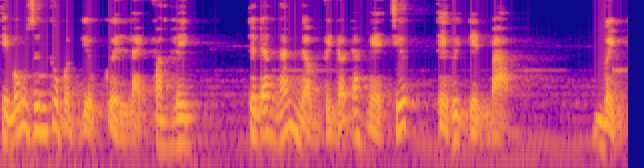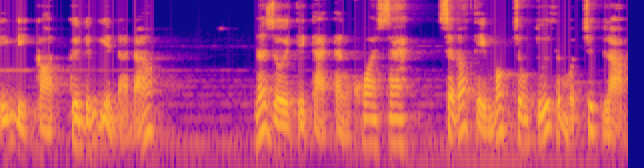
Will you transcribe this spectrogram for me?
thì bỗng dưng có một điệu cười lại vang lên. Tôi đã ngán ngẩm vì nó đã nghe trước, Thầy Huynh liền bảo. Bình tĩnh đi con, cứ đứng yên ở đó. Nói rồi thì thả thằng Khoa ra, Sau đó thì móc trong túi ra một chiếc lọ.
